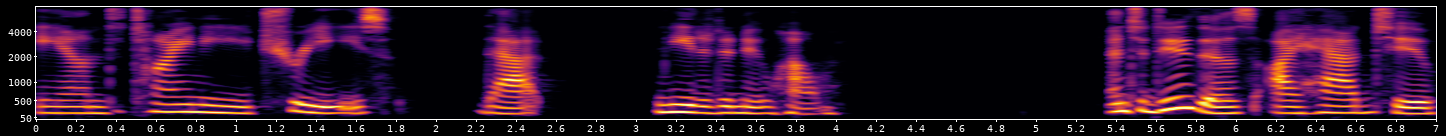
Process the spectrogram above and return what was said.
and tiny trees that needed a new home. And to do this, I had to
